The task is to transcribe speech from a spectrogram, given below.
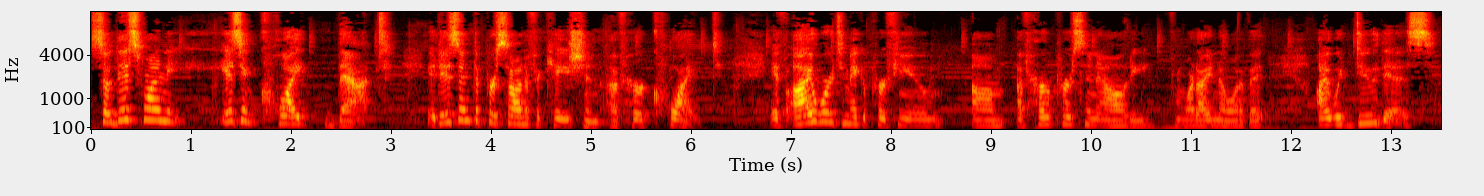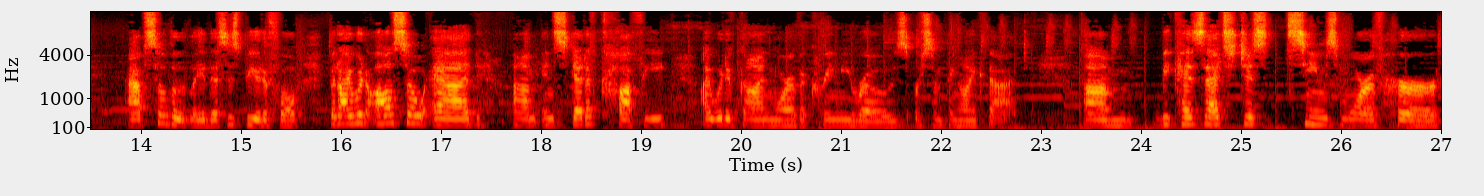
So this one isn't quite that. It isn't the personification of her quite. If I were to make a perfume um, of her personality, from what I know of it, I would do this Absolutely, this is beautiful. But I would also add, um, instead of coffee, I would have gone more of a creamy rose or something like that. Um, because that just seems more of her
